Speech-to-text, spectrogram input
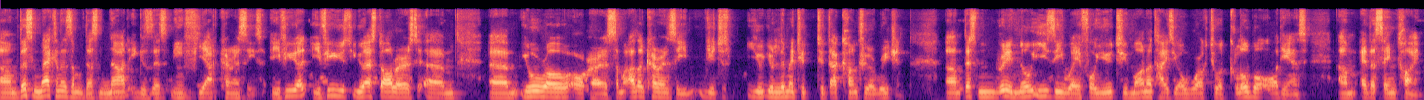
Um, this mechanism does not exist in fiat currencies. If you if you use U.S. dollars, um, um, euro, or some other currency, you just you you're limited to that country or region. Um, there's really no easy way for you to monetize your work to a global audience um, at the same time.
